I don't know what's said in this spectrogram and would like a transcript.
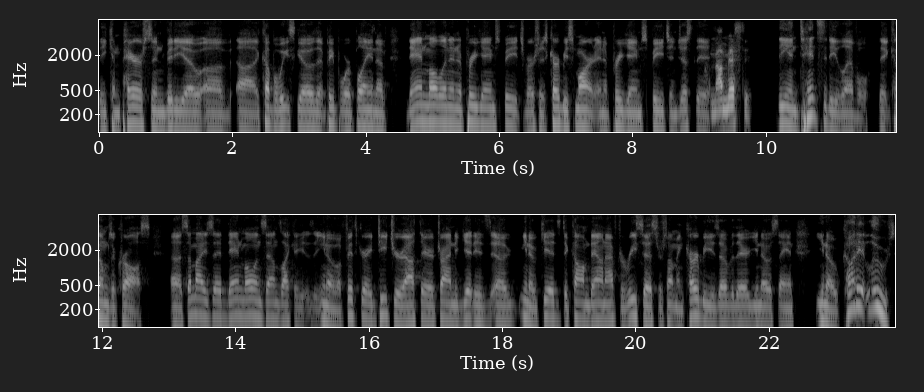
the comparison video of uh, a couple weeks ago that people were playing of Dan Mullen in a pregame speech versus Kirby Smart in a pregame speech, and just the I missed it the intensity level that comes across. Uh, somebody said Dan Mullen sounds like a you know a fifth grade teacher out there trying to get his uh, you know kids to calm down after recess or something. And Kirby is over there, you know, saying you know cut it loose,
